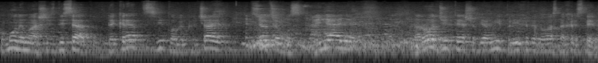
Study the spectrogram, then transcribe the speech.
Кому нема 60, декрет, світло виключають, все цьому сприяє. Народжуйте, щоб я міг приїхати до вас на Христини.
